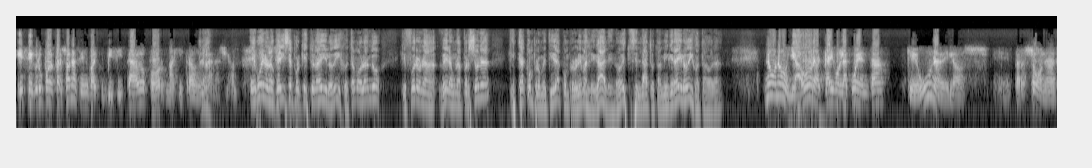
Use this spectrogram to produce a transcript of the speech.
ese grupo de personas es visitado por magistrados de la nación. Es bueno lo que dice porque esto nadie lo dijo. Estamos hablando que fueron a ver a una persona que está comprometida con problemas legales, ¿no? Este es el dato también, que nadie lo dijo hasta ahora. No, no, y ahora caigo en la cuenta que una de las eh, personas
